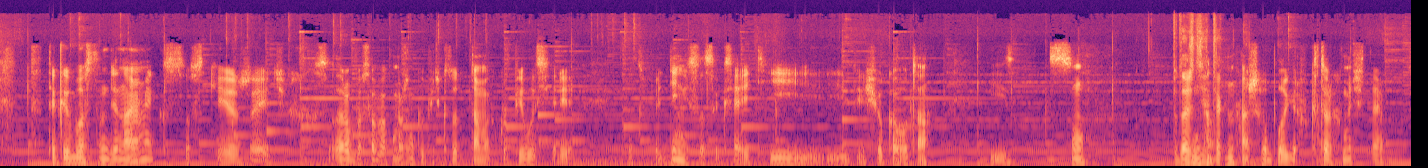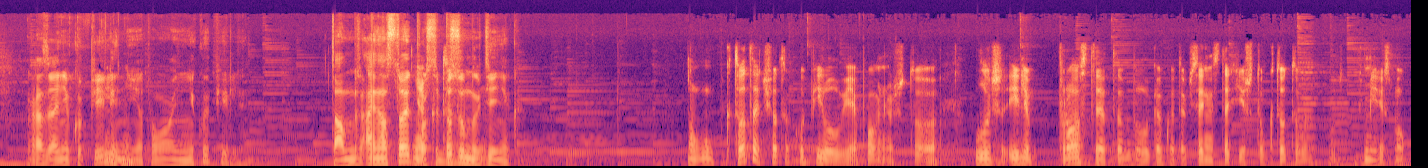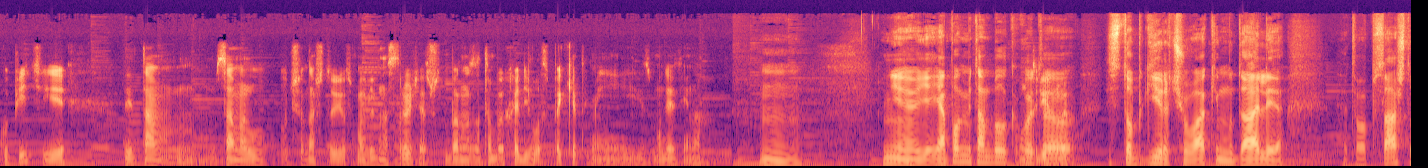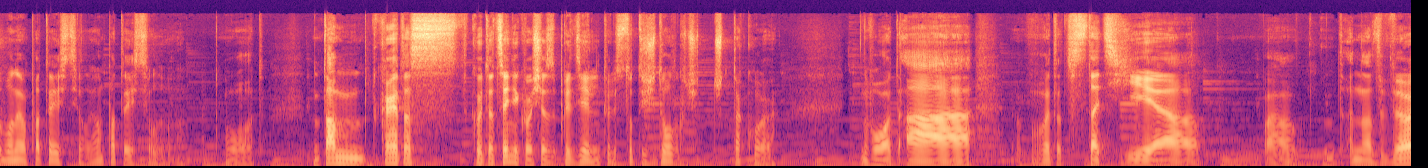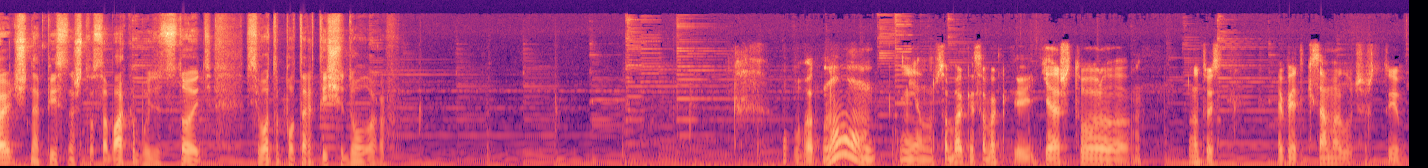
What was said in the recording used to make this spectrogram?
Так и Boston Dynamics же этих робособак можно купить. Кто-то там их купил из серии этого Дениса с XIT и еще кого-то из ну, Подожди, на- так наших блогеров, которых мы читаем. разве они купили? Мгм. Нет, по-моему, они не купили. Там она стоит Нет, просто кто-то- безумных денег. Ну, кто-то что-то купил, я помню, что лучше... Или просто это было какое-то описание статьи, что кто-то в- мире смог купить, и, и там самое лучшее, на что ее смогли настроить, это чтобы она за тобой ходила с пакетами из магазина. М. Не, я, я помню, там был какой-то из Топ Гир чувак, ему дали этого пса, чтобы он его потестил, и он потестил его. Вот. Ну там какая-то какой-то ценник вообще запредельный, то ли 100 тысяч долларов, что- что-то такое. Вот. А в этот в статье а, на The Verge написано, что собака будет стоить всего-то полторы тысячи долларов. Вот, ну, не, ну, собака и собака. Я что... Ну, то есть, опять-таки, самое лучшее, что и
